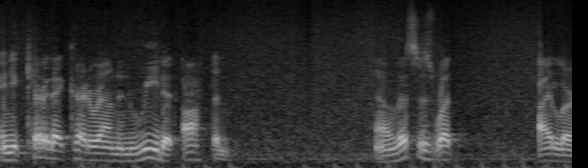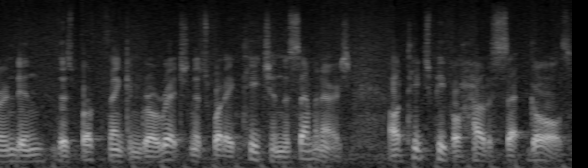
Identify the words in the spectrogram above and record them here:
And you carry that card around and read it often. Now, this is what I learned in this book, Think and Grow Rich, and it's what I teach in the seminars. I'll teach people how to set goals.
